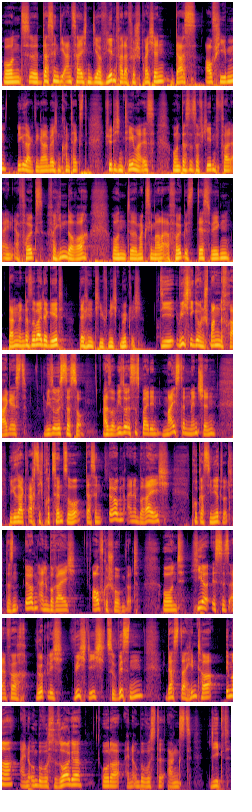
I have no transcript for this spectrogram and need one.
Und äh, das sind die Anzeichen, die auf jeden Fall dafür sprechen, dass Aufschieben, wie gesagt, egal in welchem Kontext, für dich ein Thema ist. Und das ist auf jeden Fall ein Erfolgsverhinderer. Und äh, maximaler Erfolg ist deswegen dann, wenn das so weitergeht, definitiv nicht möglich. Die wichtige und spannende Frage ist, wieso ist das so? Also, wieso ist es bei den meisten Menschen, wie gesagt, 80 Prozent so, dass in irgendeinem Bereich prokrastiniert wird, dass in irgendeinem Bereich aufgeschoben wird? Und hier ist es einfach wirklich wichtig zu wissen, dass dahinter immer eine unbewusste Sorge oder eine unbewusste Angst liegt.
